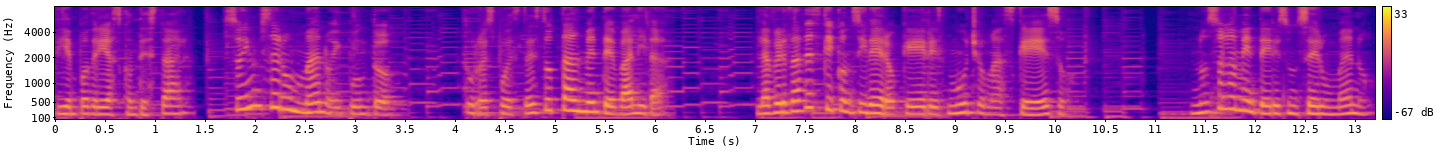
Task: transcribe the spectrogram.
Bien podrías contestar, soy un ser humano y punto. Tu respuesta es totalmente válida. La verdad es que considero que eres mucho más que eso. No solamente eres un ser humano,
